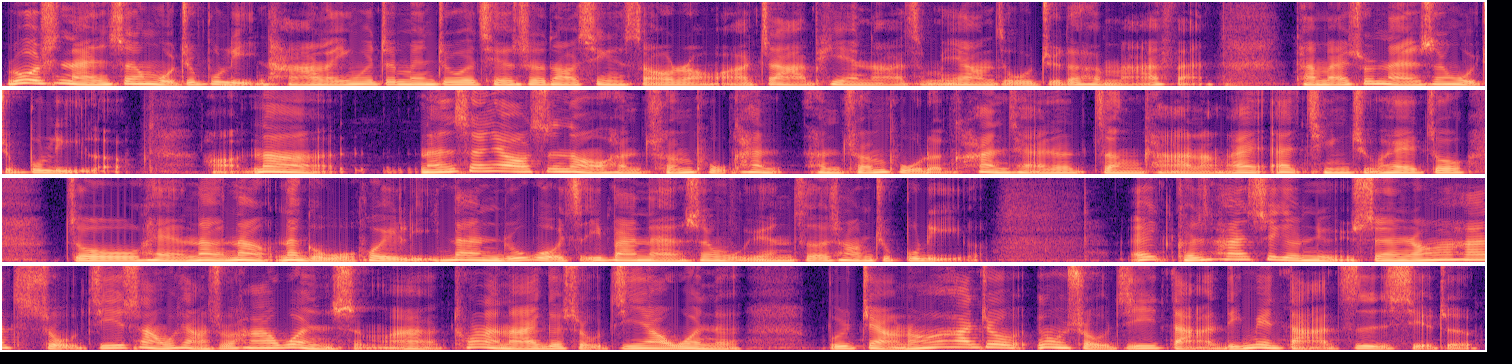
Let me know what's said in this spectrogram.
如果是男生，我就不理他了，因为这边就会牵涉到性骚扰啊、诈骗啊，什么样子，我觉得很麻烦。坦白说，男生我就不理了。好，那男生要是那种很淳朴、看很淳朴的，看起来的整卡郎，爱爱情就嘿，就就嘿，那那那个我会理。但如果是一般男生，我原则上就不理了。诶，可是她是一个女生，然后她手机上，我想说她问什么啊？突然拿一个手机要问的，不是这样，然后她就用手机打，里面打字写着。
